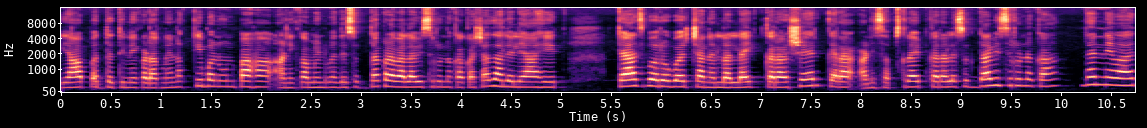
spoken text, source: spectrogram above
या पद्धतीने कडाकण्या नक्की बनवून पहा आणि कमेंटमध्ये सुद्धा कळवायला विसरू नका कशा झालेल्या आहेत. त्याचबरोबर चॅनलला लाईक करा शेअर करा आणि सबस्क्राईब करायला सुद्धा विसरू नका. धन्यवाद.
